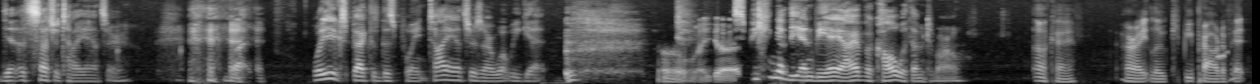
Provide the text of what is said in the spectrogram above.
Yeah, that's such a tie answer. But what do you expect at this point? Tie answers are what we get. oh my god. Speaking of the NBA, I have a call with them tomorrow. okay. All right, Luke, be proud of it.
